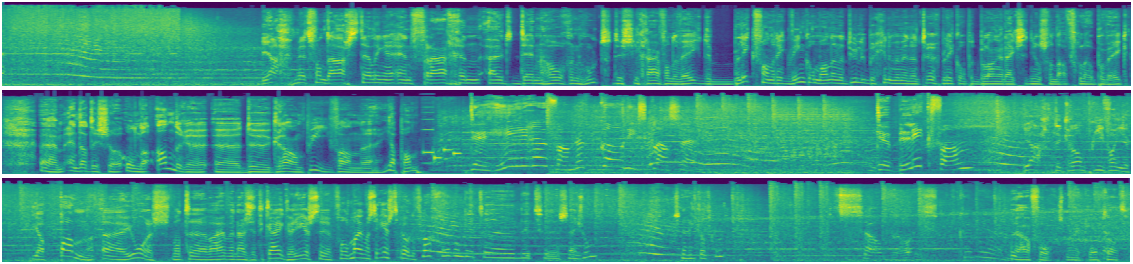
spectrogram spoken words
Ja, met vandaag stellingen en vragen uit Den Hogen Hoed. De sigaar van de week, de blik van Rick Winkelman. En natuurlijk beginnen we met een terugblik op het belangrijkste nieuws van de afgelopen week. Um, en dat is uh, onder andere uh, de Grand Prix van uh, Japan. De heren van de koningsklasse. De blik van... Ja, de Grand Prix van Japan. jongens, wat, waar hebben we naar zitten kijken? De eerste, volgens mij was de eerste rode vlag hè, van dit, dit seizoen. Zeg ik dat goed? Het zou wel eens kunnen, ja. Ja, volgens mij klopt dat.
